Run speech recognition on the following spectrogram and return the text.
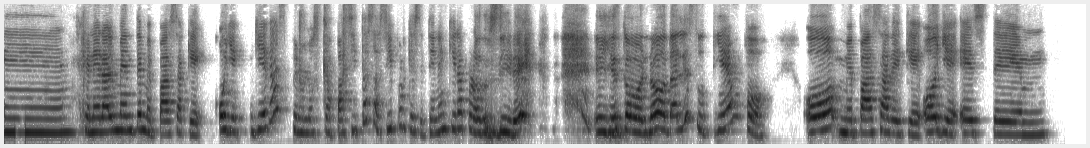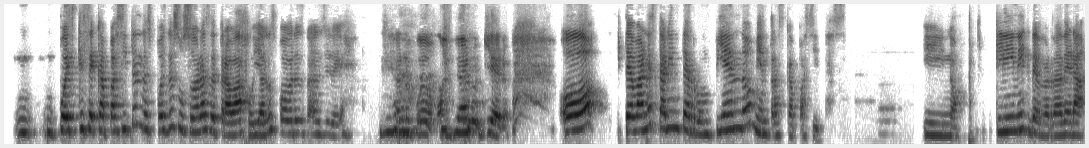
Mm, generalmente me pasa que, oye, llegas, pero los capacitas así porque se tienen que ir a producir, ¿eh? y es como, no, dale su tiempo. O me pasa de que, oye, este, mm, pues que se capaciten después de sus horas de trabajo, ya los pobres están así de, ya no puedo más, ya no quiero. O te van a estar interrumpiendo mientras capacitas. Y no, Clinic de verdad era,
